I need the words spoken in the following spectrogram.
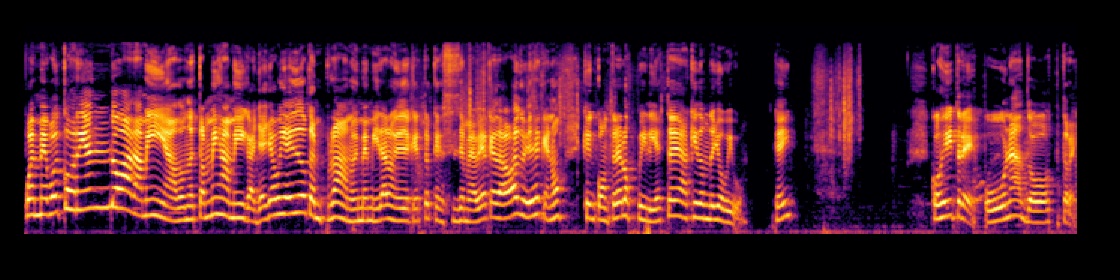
Pues me voy corriendo a la mía, donde están mis amigas. Ya yo había ido temprano y me miraron y dije que, esto, que si se me había quedado algo. Y dije que no, que encontré los pili. Este es aquí donde yo vivo. ¿Ok? Cogí tres. Una, dos, tres.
